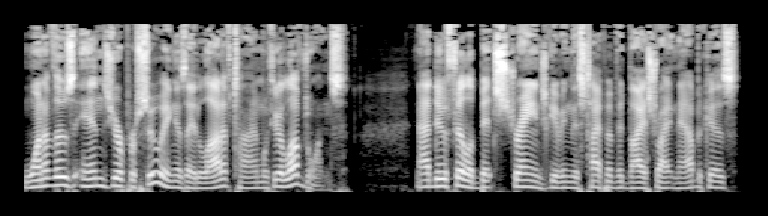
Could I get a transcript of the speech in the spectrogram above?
one of those ends you're pursuing is a lot of time with your loved ones. Now, I do feel a bit strange giving this type of advice right now because,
